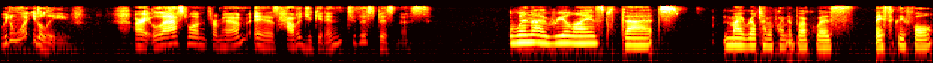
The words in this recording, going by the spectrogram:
We don't want you to leave. All right, last one from him is How did you get into this business? When I realized that my real time appointment book was basically full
